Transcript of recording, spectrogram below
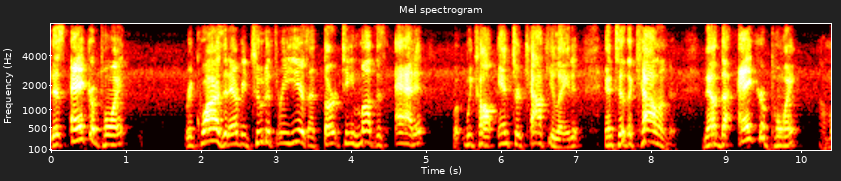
This anchor point requires that every two to three years, a 13 month is added, what we call intercalculated, into the calendar. Now, the anchor point, I'm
